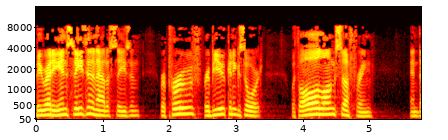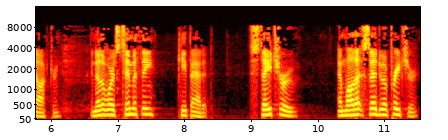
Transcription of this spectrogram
Be ready in season and out of season. Reprove, rebuke, and exhort with all long suffering and doctrine. In other words, Timothy, keep at it. Stay true. And while that's said to a preacher,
